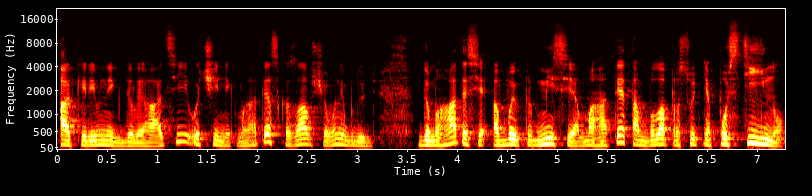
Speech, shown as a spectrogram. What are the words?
А керівник делегації, очільник МАГАТЕ, сказав, що вони будуть домагатися, аби місія МАГАТЕ там була присутня постійно.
